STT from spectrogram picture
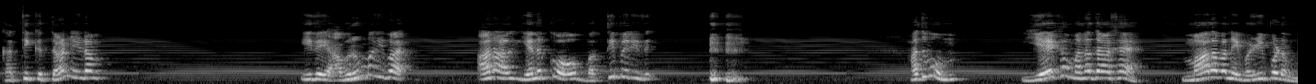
கத்திக்குத்தான் இடம். இதை அவரும் அறிவார். ஆனால் எனக்கோ பக்தி பெரிது. அதுவும் ஏக மனதாக மாலவனை வழிபடும்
